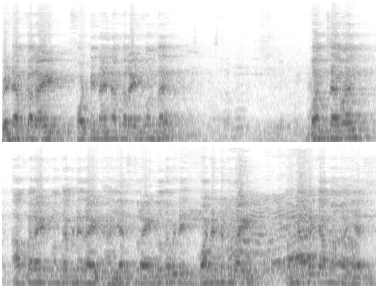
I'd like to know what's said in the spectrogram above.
बेटा आपका राइट 49 आपका राइट कौन सा है 17 आपका राइट कौन सा बेटे? राइट हाँ यस राइट दो ना बेटे? क्वार्टर टू राइट हमने आपसे क्या मांगा? यस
